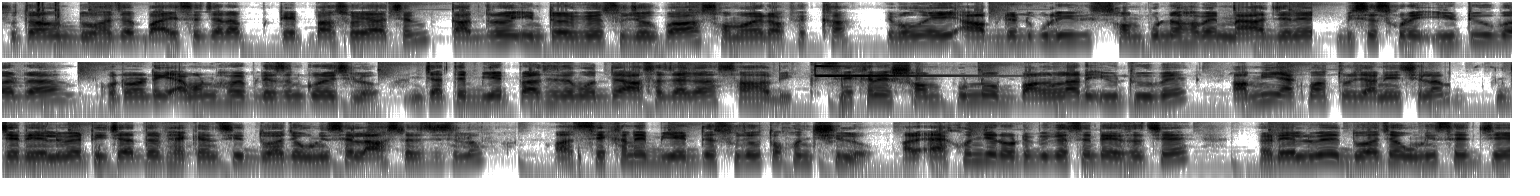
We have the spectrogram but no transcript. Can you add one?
সুতরাং দু হাজার বাইশে যারা টেট পাস হয়ে আছেন, তাদেরও ইন্টারভিউয়ের সুযোগ পাওয়া সময়ের অপেক্ষা এবং এই আপডেটগুলির সম্পূর্ণভাবে না জেনে বিশেষ করে ইউটিউবাররা ঘটনাটি এমনভাবে প্রেজেন্ট করেছিল যাতে বিএড প্রার্থীদের মধ্যে আসা জায়গা স্বাভাবিক। সেখানে সম্পূর্ণ বাংলার ইউটিউবে আমি একমাত্র জানিয়েছিলাম যে রেলওয়ে টিচারদের ভ্যাকেন্সি দু হাজার উনিশে লাস্ট এসেছিল আর সেখানে বিএডদের সুযোগ তখন ছিল। আর এখন যে নোটিফিকেশনটা এসেছে রেলওয়ে দু হাজার উনিশের যে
